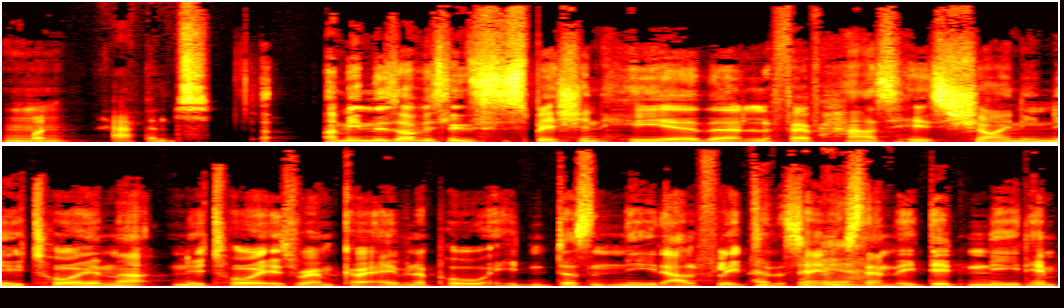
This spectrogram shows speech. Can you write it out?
mm. what happens. I mean, there's obviously the suspicion here that Lefevere has his shiny new toy, and that new toy is Remco Evenepoel. He doesn't need Alaphilippe to the same yeah. extent they did need him.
